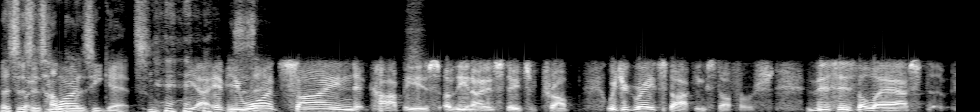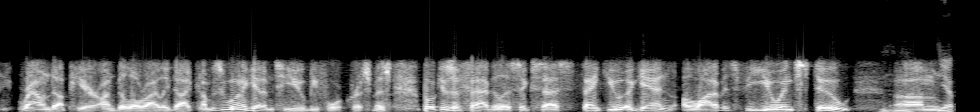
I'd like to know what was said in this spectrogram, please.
this is as humble want- as he gets. yeah, if you is it. want signed copies of the United States of Trump, which are great stocking stuffers, this is the last roundup here on BillO'Reilly.com because we want to get them to you before Christmas. Book is a fabulous success. Thank you again. A lot of it's for you and Stu. Um, Yep.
